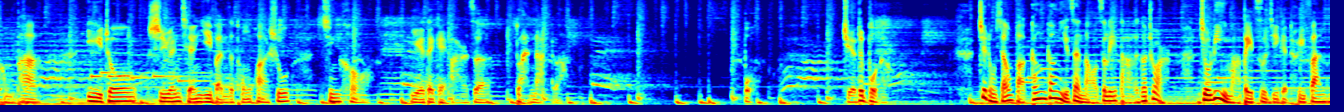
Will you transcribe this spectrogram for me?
恐怕一周十元钱一本的童话书，今后也得给儿子断奶了。不，绝对不能！这种想法刚刚一在脑子里打了个转儿，就立马被自己给推翻了。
